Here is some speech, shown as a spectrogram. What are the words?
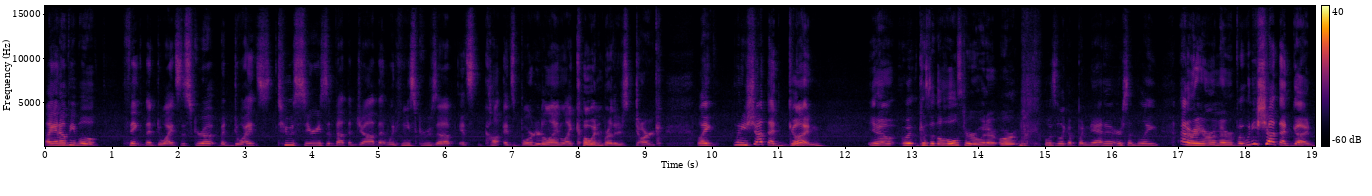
like I know people think that Dwight's the screw up, but Dwight's too serious about the job that when he screws up, it's it's borderline like Coen Brothers dark. Like when he shot that gun, you know, because of the holster or whatever, or was it like a banana or something like? I don't even remember. But when he shot that gun,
